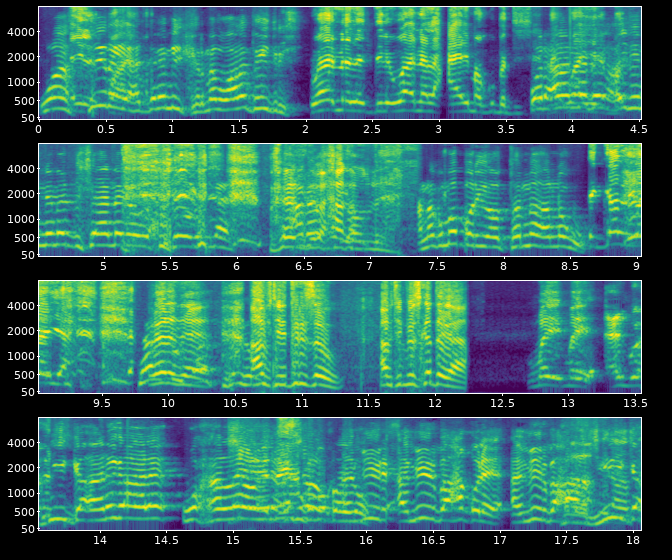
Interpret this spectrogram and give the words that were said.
waan siinaya haddana mii kelmad waalanta idris. Waana la dilay waana la caayay maa ku badisay. War anaga cidinama disha anaga wax anagu ma baryootanna anagu galmaya weerade abti idrisow abti ma iska dagaa may may cilmi waxaa dhiigga anigaa le waxaan leeyahay ma amiir amiir baa xaq u leh amiir baa xaq dhiigga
